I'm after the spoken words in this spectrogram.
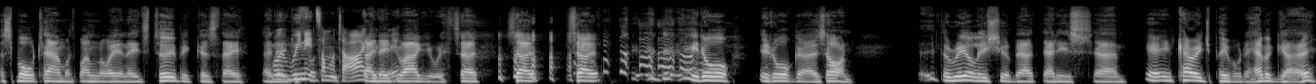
a small town with one lawyer needs two because they, they Well, need we to, need someone to argue they need with. to argue with. So so so it, it all it all goes on. The real issue about that is um, yeah, encourage people to have a go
